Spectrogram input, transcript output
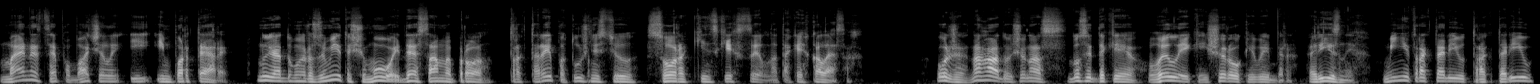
мене це побачили і імпортери. Ну, я думаю, розумієте, що мова йде саме про трактори потужністю 40 кінських сил на таких колесах. Отже, нагадую, що у нас досить таки великий широкий вибір різних міні-тракторів, тракторів.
